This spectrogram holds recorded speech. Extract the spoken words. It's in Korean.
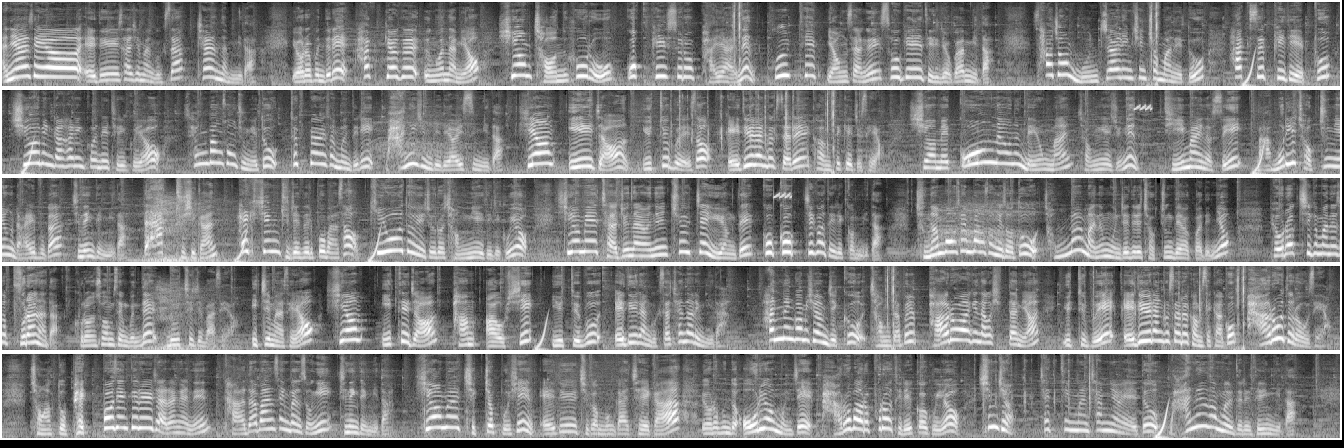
안녕하세요. 에듀일 사심한국사 최한나입니다. 여러분들의 합격을 응원하며 시험 전후로 꼭 필수로 봐야 하는 꿀팁 영상을 소개해 드리려고 합니다. 사전 문자림 신청만 해도 학습 PDF 취업인강 할인권을 드리고요. 생방송 중에도 특별 선물들이 많이 준비되어 있습니다. 시험 2일 전 유튜브에서 에듀일 한국사를 검색해 주세요. 시험에 꼭 나오는 내용만 정리해주는 D-2 마무리 적중형 라이브가 진행됩니다. 딱 2시간 핵심 주제들을 뽑아서 키워드 위주로 정리해드리고요. 시험에 자주 나오는 출제 유형들 콕콕 찍어드릴 겁니다. 지난번 생방송에서도 정말 많은 문제들이 적중되었거든요. 벼락치기만 해서 불안하다. 그런 수험생분들 놓치지 마세요. 잊지 마세요. 시험 이틀 전 밤 9시 유튜브 에듀일 한국사 채널입니다. 한능검 시험 직후 정답을 바로 확인하고 싶다면 유튜브에 에듀일 한국사를 검색하고 바로 들어오세요. 정확도 100%를 자랑하는 가다반 생방송이 진행됩니다. 시험을 직접 보신 에듀일 직업문과 제가 여러분들 어려운 문제 바로 바로 풀어드릴 거고요. 심지어 채팅만 참여해도 많은 선물들을 드립니다.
